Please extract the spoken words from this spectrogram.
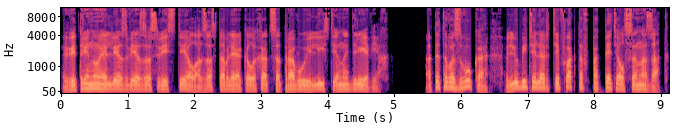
Ветряное лезвие засвистело, заставляя колыхаться траву и листья на деревьях. От этого звука любитель артефактов попятился назад.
